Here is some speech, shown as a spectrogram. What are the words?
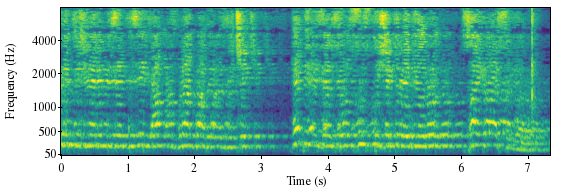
üreticilerimize bizi yalnız bırakmadığınız için hepinize sonsuz teşekkür ediyorum, saygılar sunuyorum.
